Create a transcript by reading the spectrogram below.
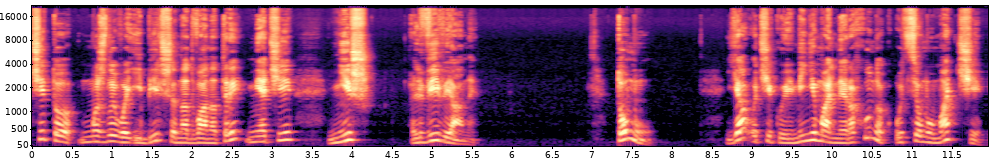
чи то, можливо, і більше на 2 на 3 м'ячі, ніж львів'яни. Тому я очікую мінімальний рахунок у цьому матчі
